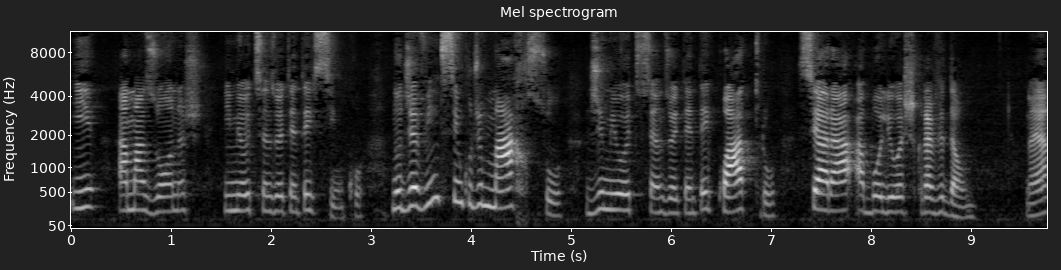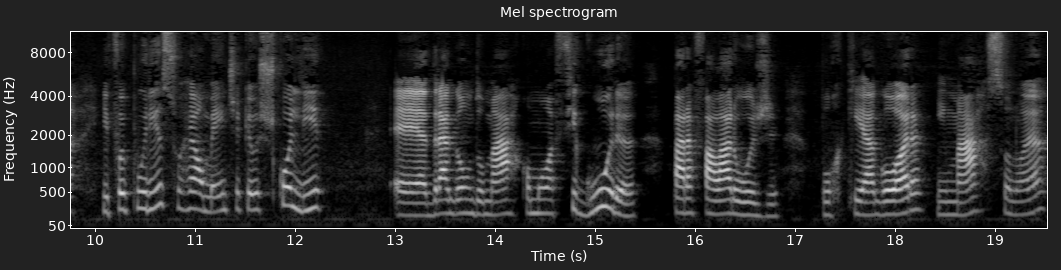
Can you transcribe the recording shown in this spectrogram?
e Amazonas em 1885. No dia 25 de março de 1884, Ceará aboliu a escravidão. Né? E foi por isso realmente que eu escolhi é, Dragão do Mar como uma figura para falar hoje, porque agora, em março, não é?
